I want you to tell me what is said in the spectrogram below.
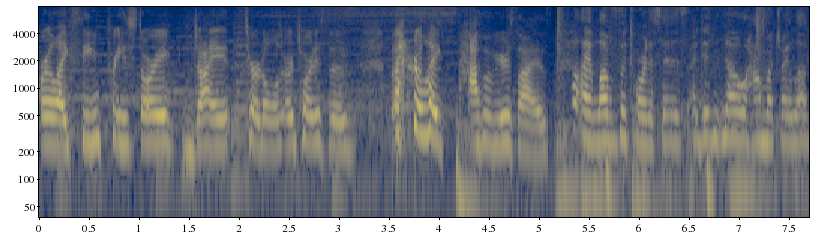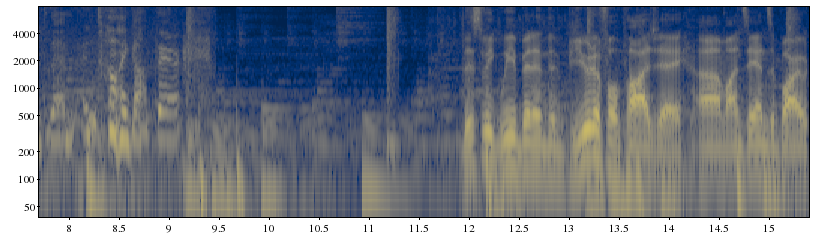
or like seeing prehistoric giant turtles or tortoises that are like half of your size. I love the tortoises. I didn't know how much I loved them until I got there. This week we've been in the beautiful Paje um, on Zanzibar.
